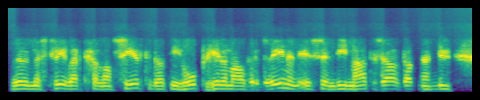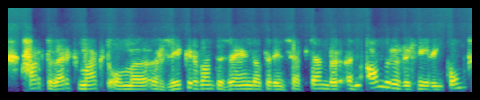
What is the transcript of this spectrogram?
Wilmes 2 werd gelanceerd, dat die hoop helemaal verdwenen is. In die mate zelfs dat men nu hard werk maakt om er zeker van te zijn dat er in september een andere regering komt.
